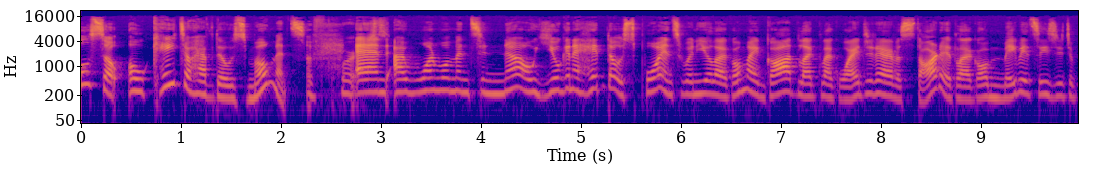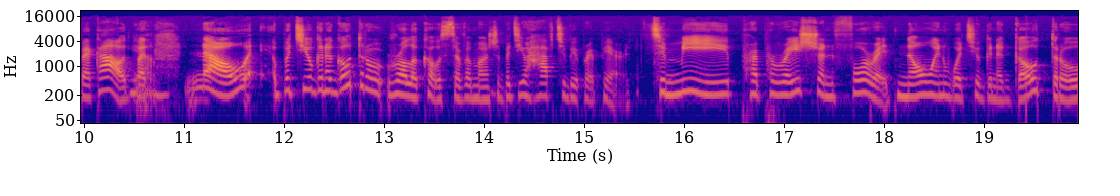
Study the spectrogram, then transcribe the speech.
also okay to have those moments Of course. and I want women to know you're gonna hit those points when you're like, oh my god, like like why did I ever start it? Like, oh maybe it's easy to back out, but no. But you're gonna go through roller coaster of emotion, but you have to be prepared. To me, preparation for it, knowing what you're gonna go through,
